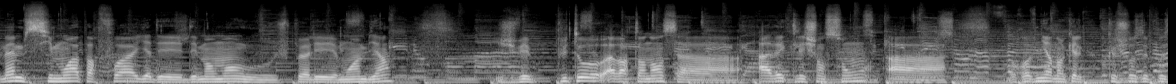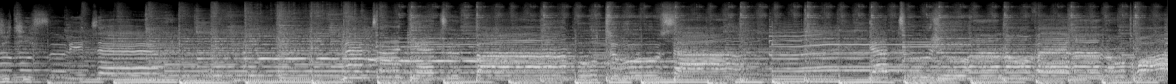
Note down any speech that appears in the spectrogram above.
Même si moi parfois il y a des, des moments où je peux aller moins bien, je vais plutôt avoir tendance à, avec les chansons, à revenir dans quelque chose de positif. Solitaire. Ne t'inquiète pas pour tout ça. Y a toujours un envers, un endroit.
